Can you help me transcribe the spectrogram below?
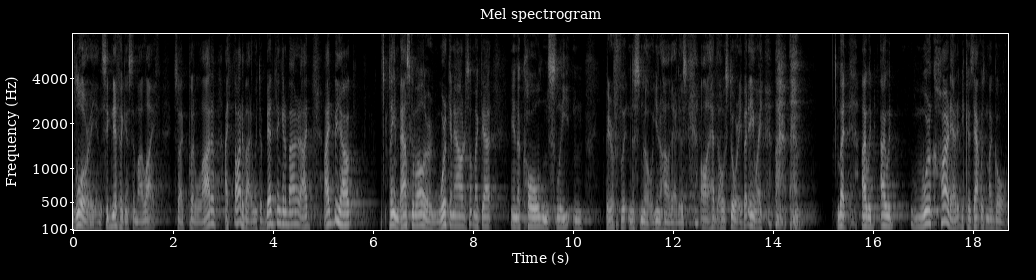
glory and significance in my life. So I put a lot of, I thought about it, went to bed thinking about it. I'd, I'd be out playing basketball or working out or something like that in the cold and sleet and barefoot in the snow. You know how that is. Oh, I'll have the whole story. But anyway, but I would, I would work hard at it because that was my goal.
